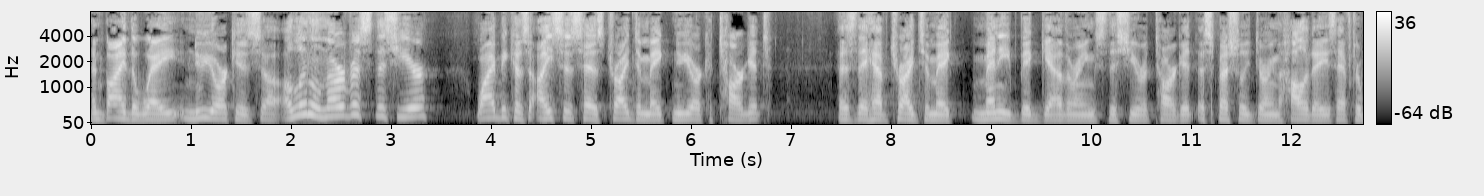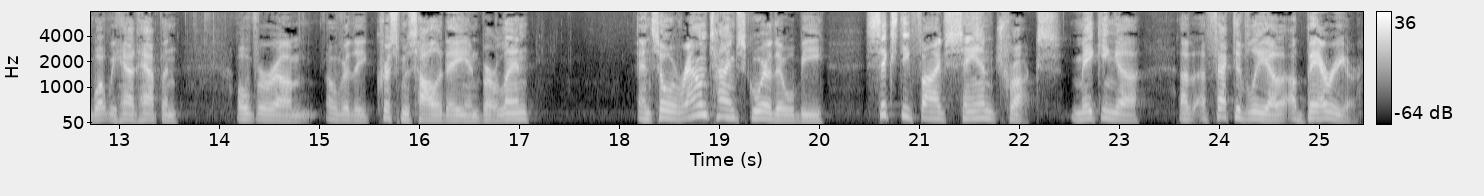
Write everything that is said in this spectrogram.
And by the way, New York is uh, a little nervous this year. Why? Because ISIS has tried to make New York a target, as they have tried to make many big gatherings this year a target, especially during the holidays after what we had happen over um, over the Christmas holiday in Berlin. And so around Times Square, there will be 65 sand trucks making a, a effectively a, a, barrier,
